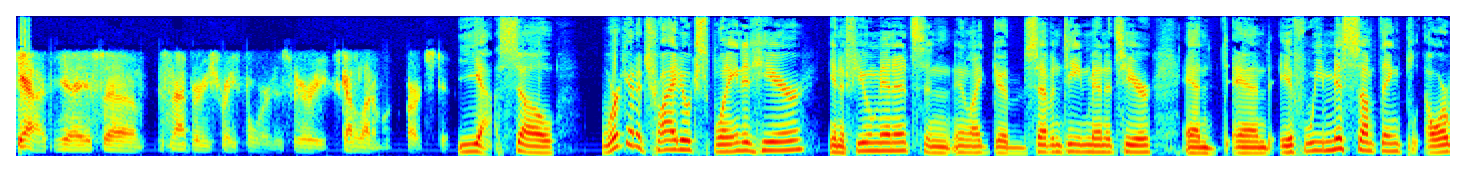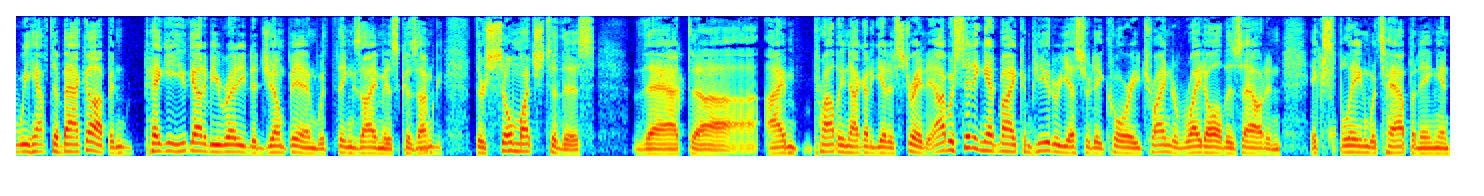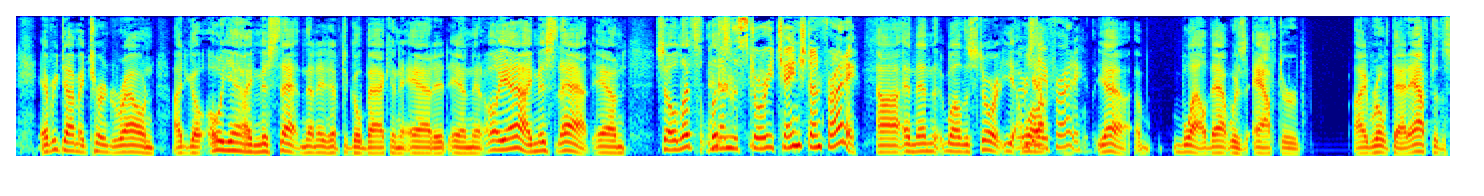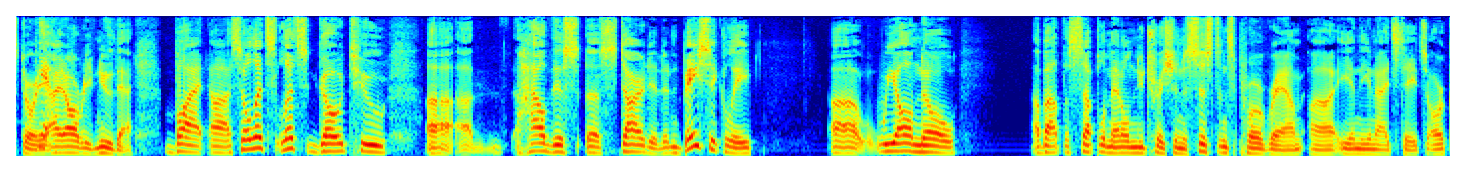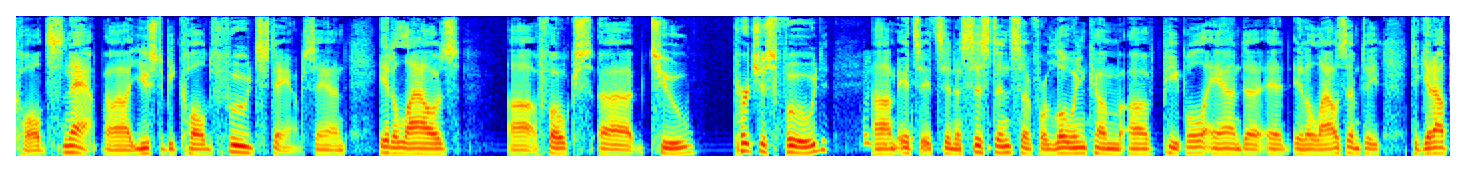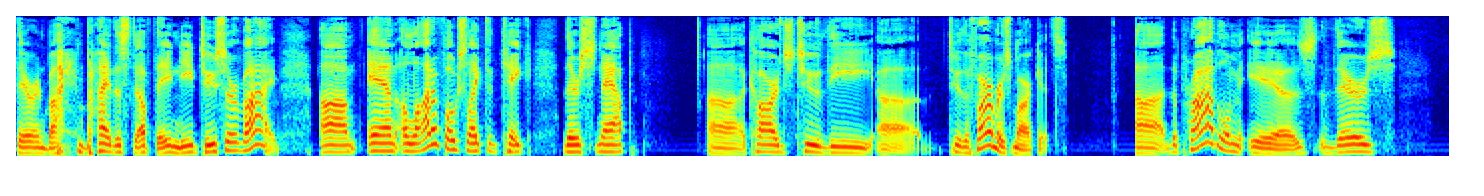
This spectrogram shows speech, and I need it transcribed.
Yeah, yeah, it's uh, it's not very straightforward. It's very, it's got a lot of moving parts too. Yeah. So we're going to try to explain it here in a few minutes in, in like uh, 17 minutes here and and if we miss something or we have to back up and Peggy you got to be ready to jump in with things I miss cuz I'm there's so much to this that uh, I'm probably not going to get it straight. I was sitting at my computer yesterday, Corey, trying to write all this out and explain what's happening. And every time I turned around, I'd go, "Oh yeah, I missed that," and then I'd have to go back and add it, and then, "Oh yeah, I missed that." And so let's And let's. then the story changed on Friday. Uh, and then, well, the story, yeah, Thursday, well, Friday. yeah. uh, Well, that was after I wrote that after the story. Yeah. I already knew that. But uh, so let's let's go to uh, how this uh, started, and basically, uh, we all know about the Supplemental Nutrition Assistance Program uh, in the United States, or called SNAP. Uh, it used to be called food stamps, and it allows uh, folks to purchase food. Um, it's it's an assistance uh, for low income uh, people, and uh, it, it allows them to to get out there and buy buy the stuff they need to survive. Um, and a lot of folks like to take their SNAP uh, cards to the uh, to the farmers markets. Uh, the problem is there's,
